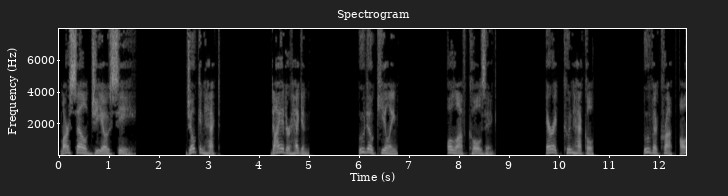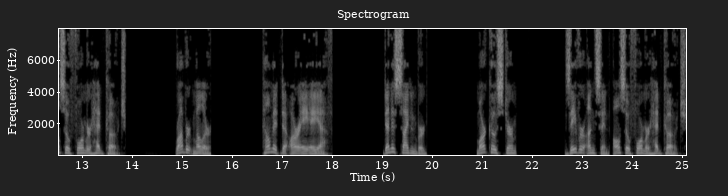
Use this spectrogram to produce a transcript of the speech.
Marcel Goc Jochen Hecht. Dieter Hegen. Udo Kiessling Olaf Kolzig Eric Kuhnhackl Uwe Krupp also former head coach Robert Muller Helmut de Raaf Dennis Seidenberg Marco Sturm Xaver Unsinn also former head coach.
